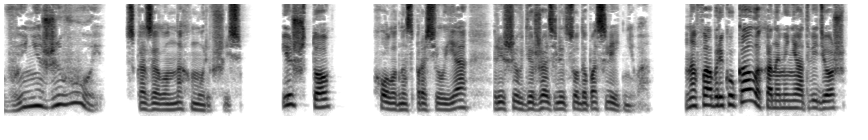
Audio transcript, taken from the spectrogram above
вы не живой», — сказал он, нахмурившись. «И что?» — холодно спросил я, решив держать лицо до последнего. «На фабрику Каллаха на меня отведешь?»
